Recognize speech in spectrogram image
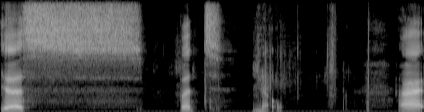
Yes. But no. Alright.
